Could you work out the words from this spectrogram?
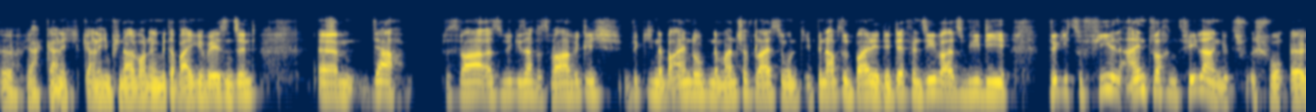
äh, ja, gar, nicht, gar nicht im Finalwochenende mit dabei gewesen sind. Ähm, ja, das war, also wie gesagt, das war wirklich, wirklich eine beeindruckende Mannschaftsleistung und ich bin absolut bei dir. Die Defensive, also wie die wirklich zu vielen einfachen Fehlern gezwungen, äh,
